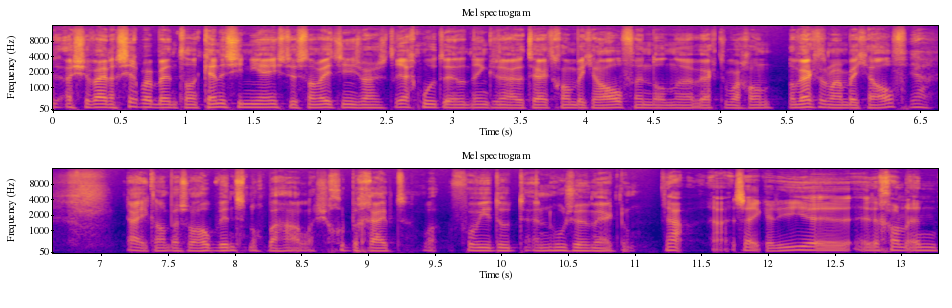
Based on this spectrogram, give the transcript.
Eh, Als je weinig zichtbaar bent, dan kennen ze je niet eens. Dus dan weten ze niet eens waar ze terecht moeten. En dan denken ze, nou, dat werkt gewoon een beetje half. En dan, eh, werkt, het maar gewoon, dan werkt het maar een beetje half. Ja. Ja, je kan best wel een hoop winst nog behalen als je goed begrijpt wat, voor wie je doet en hoe ze hun werk doen. Ja, ja zeker. Die, eh, gewoon en,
